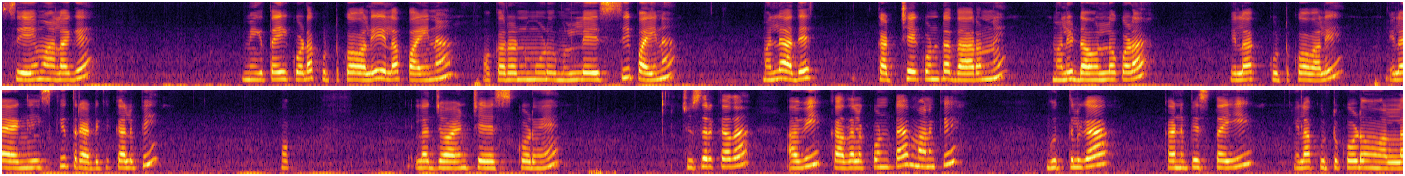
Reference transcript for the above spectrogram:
సేమ్ అలాగే మిగతాయి కూడా కుట్టుకోవాలి. ఇలా పైన ఒక రెండు మూడు ముళ్ళు వేసి పైన మళ్ళీ అదే కట్ చేయకుండా దారాన్ని మళ్ళీ డౌన్లో కూడా ఇలా కుట్టుకోవాలి. ఇలా యాంగిల్స్కి థ్రెడ్కి కలిపి ఇలా జాయింట్ చేసుకోవడమే. చూసారు కదా అవి కదలకుండా మనకి గుర్తులుగా కనిపిస్తాయి. ఇలా కుట్టుకోవడం వల్ల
